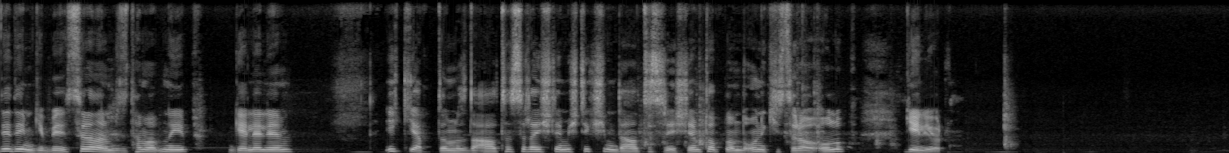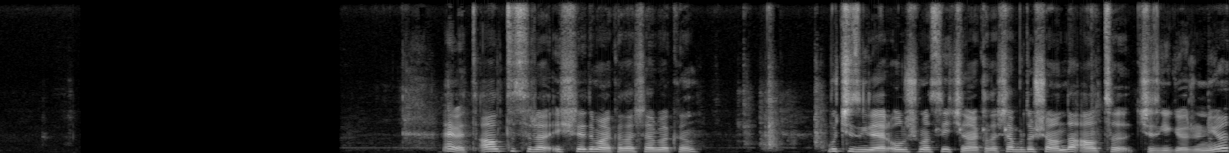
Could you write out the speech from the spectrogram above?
Dediğim gibi sıralarımızı tamamlayıp gelelim. İlk yaptığımızda 6 sıra işlemiştik. Şimdi 6 sıra işlem. Toplamda 12 sıra olup geliyorum. Evet 6 sıra işledim arkadaşlar bakın. Bu çizgiler oluşması için arkadaşlar burada şu anda 6 çizgi görünüyor.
